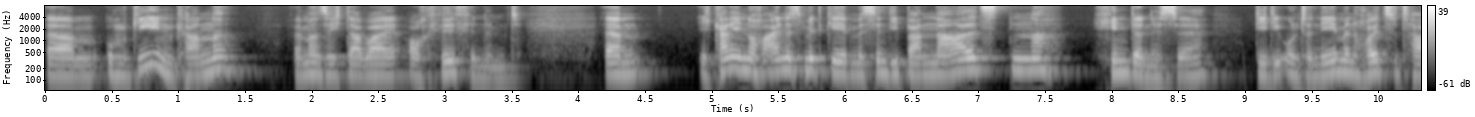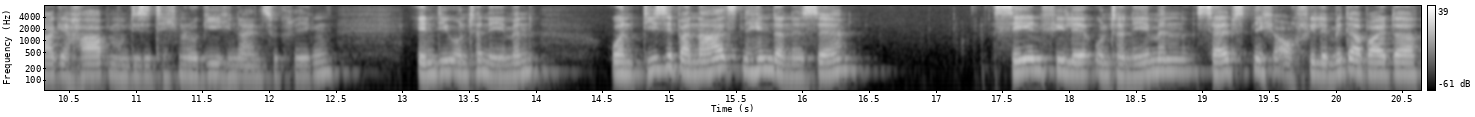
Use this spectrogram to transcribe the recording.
ähm, umgehen kann, wenn man sich dabei auch Hilfe nimmt. Ähm, ich kann Ihnen noch eines mitgeben, es sind die banalsten Hindernisse, die die Unternehmen heutzutage haben, um diese Technologie hineinzukriegen in die Unternehmen. Und diese banalsten Hindernisse sehen viele Unternehmen selbst nicht, auch viele Mitarbeiter,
